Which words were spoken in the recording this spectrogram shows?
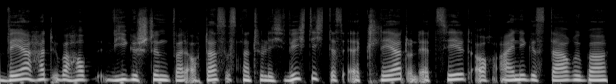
wer hat überhaupt wie gestimmt, weil auch das ist natürlich wichtig. Das erklärt und erzählt auch einiges darüber,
